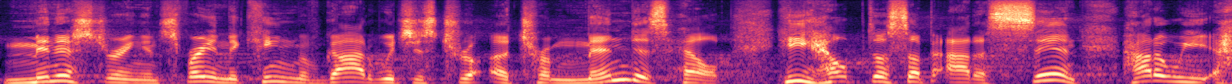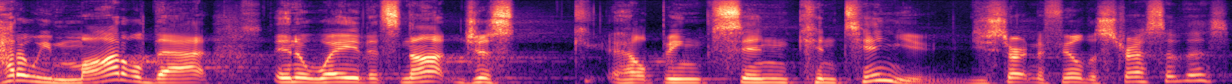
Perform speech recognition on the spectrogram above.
ministering and spreading the kingdom of God, which is tr- a tremendous help. He helped us up out of sin. How do, we, how do we model that in a way that's not just helping sin continue? You starting to feel the stress of this?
